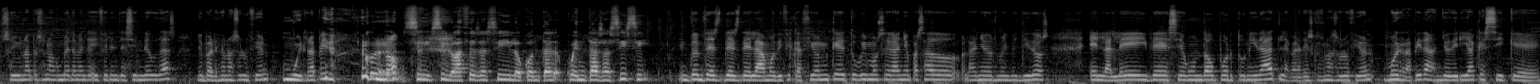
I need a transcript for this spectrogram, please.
soy una persona completamente diferente sin deudas, me parece una solución muy rápida. ¿no? Sí, si lo haces así, lo conta- cuentas así, sí. Entonces, desde la modificación que tuvimos el año pasado, el año 2022, en la ley de segunda oportunidad, la verdad es que es una solución muy rápida. Yo diría que sí que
